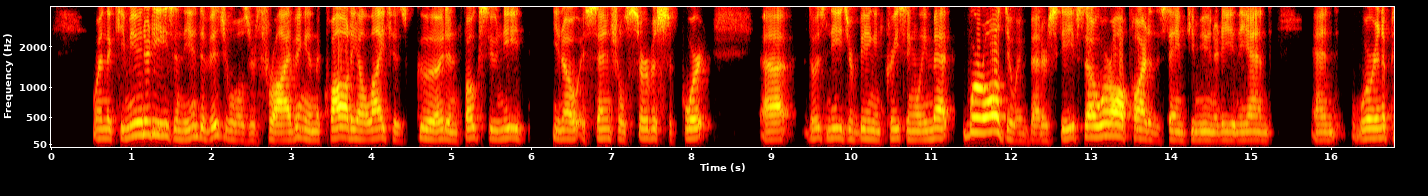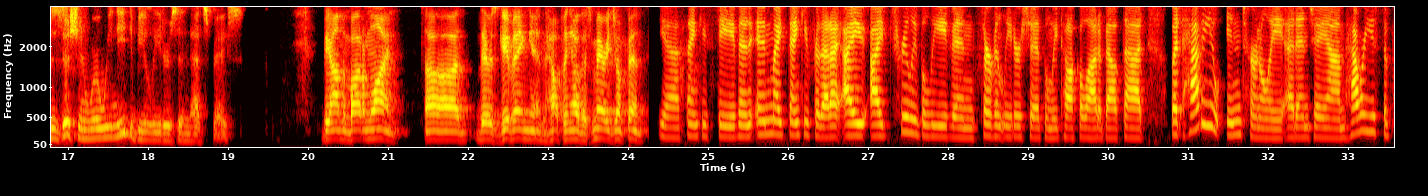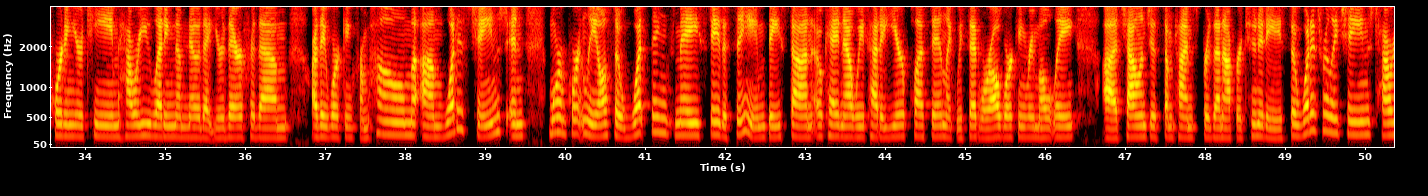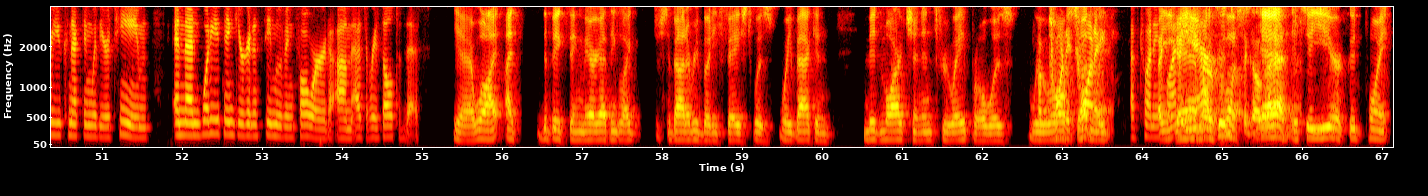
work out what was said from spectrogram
When the communities and the individuals are thriving and the quality of life is good and folks who need, you know, essential service support uh, those needs are being increasingly met. We're all doing better, Steve. So we're all part of the same community in the end. And we're in a position where we need to be leaders in that space. Beyond the bottom line, uh, there's giving and helping others. Mary, jump in. Yeah, thank you, Steve. And, and Mike, thank you for that. I, I, I truly believe in servant leadership, and we talk a lot about that. But how do you internally at NJM, how are you supporting your team? How are you letting them know that you're there for them? Are they working from home? Um, what has changed? And more importantly, also, what things may stay the same based on, okay, now we've had a year plus in, like we said, we're all working remotely. Uh, challenges sometimes present opportunities. So, what has really changed? How are you connecting with your team? And then, what do you think you're going to see moving forward um, as a result of this? Yeah, well, I, I, the big thing, Mary, I think like just about everybody faced was way back in mid March and in through April was we of were 2020 of 2020. Yeah, yeah. goodness. Ago, yeah it's a year. Good point.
